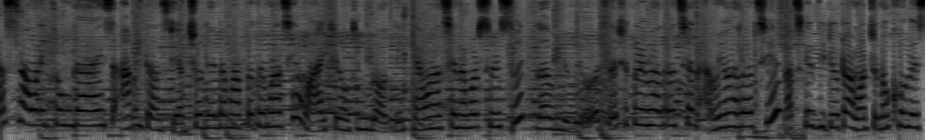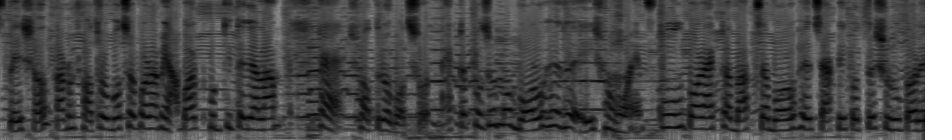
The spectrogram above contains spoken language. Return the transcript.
আসসালামু আলাইকুম গাইস আমি তাজরিয়া চলে এলাম আপনাদের মাঝে আমার একটি নতুন ব্লগ নিয়ে কেমন আছেন আমার সুইট সুইট লাভলি ভিউয়ার্স আশা করি ভালো আছেন আমি ভালো আছি। আজকের ভিডিওটা আমার জন্য খুব স্পেশাল কারণ সতেরো বছর পর আমি আবার ফুট দিতে গেলাম। হ্যাঁ সতেরো বছর। একটা প্রজন্ম বড় হয়ে যায় এই সময়ে। স্কুল পড়া একটা বাচ্চা বড় হয়ে চাকরি করতে শুরু করে,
